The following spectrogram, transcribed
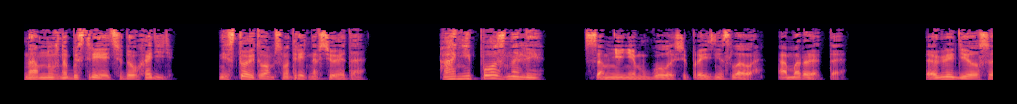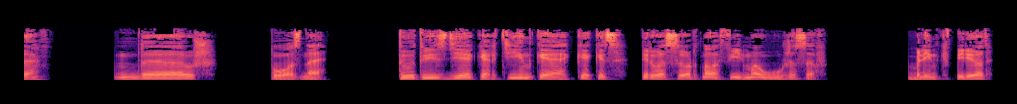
«Нам нужно быстрее отсюда уходить. Не стоит вам смотреть на все это». «А не поздно ли?» — с сомнением в голосе произнесла Амаретта. Огляделся. Да уж, поздно. Тут везде картинка, как из первосортного фильма ужасов. Блинк вперед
